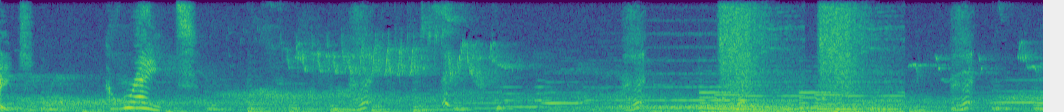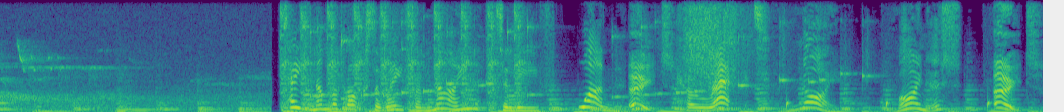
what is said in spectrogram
Eight. Great. Take Numberblocks away from nine to leave one. Eight. Correct. Nine minus Eight.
